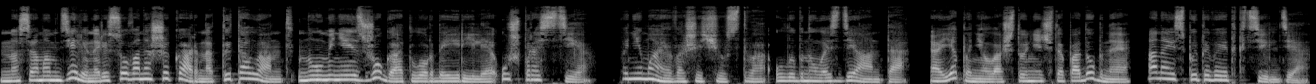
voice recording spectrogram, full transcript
«на самом деле нарисовано шикарно, ты талант, но у меня изжога от лорда Ирилия, уж прости». «Понимаю ваши чувства», — улыбнулась Дианта, а я поняла, что нечто подобное она испытывает к Тильде.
